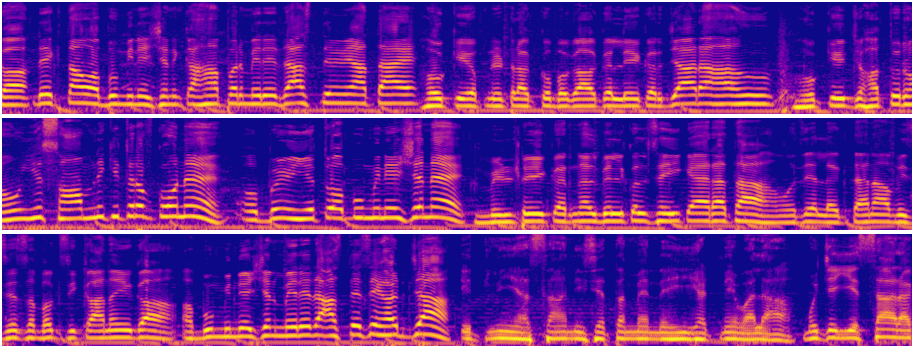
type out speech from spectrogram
का। देखता हूँ अबुमिनेशन कहाँ पर मेरे रास्ते में आता है। होके अपने ट्रक को भगा कर लेकर जा रहा हूँ। होके जा तो रहा हूँ, ये सामने की तरफ़ कौन है? अबे, ये तो अबुमिनेशन है। मिलिट्री कर्नल बिल्कुल सही कह रहा था। मुझे लगता है ना, अब इसे सबक सिखाना ही होगा। अबुमिनेशन मेरे रास्ते से हट जा। इतनी आसानी से तो मैं नहीं हटने वाला। मुझे ये सारा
